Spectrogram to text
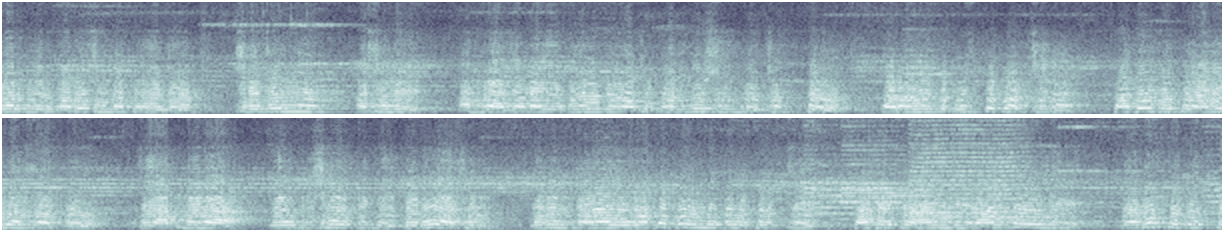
গর্ভের গবেষণা প্রয়োজন সেজন্য আসলে আমরা যারা এ ধরনের অপকর্মের সঙ্গে যুক্ত, তারা হয়তো বুঝতে পারছে না। তাদের প্রতি আহ্বান রাখব যে আপনারা এই বিষয় থেকে বেরিয়ে আসুন এবং যারা এই অপকর্মগুলো করছে, তাদেরকে আইনের আওতায় ব্যবস্থা করতে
